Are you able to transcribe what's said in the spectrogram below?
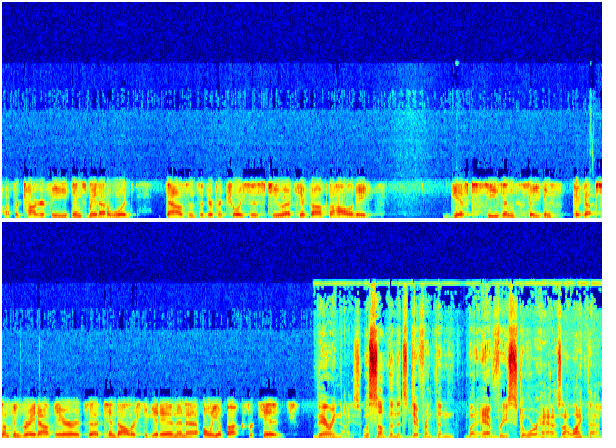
uh, photography, things made out of wood, thousands of different choices to uh, kick off the holiday gift season. So you can f- pick up something great out there. It's uh, ten dollars to get in, and uh, only a buck for kids. Very nice. With something that's different than what every store has. I like that.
